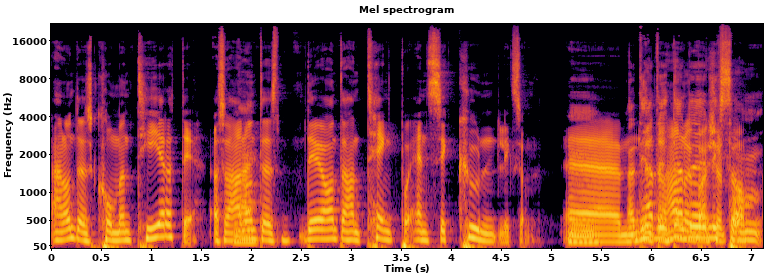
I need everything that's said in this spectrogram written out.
han har inte ens kommenterat det. Alltså han Nej. har inte ens, det har inte han tänkt på en sekund liksom. Ehm, Ja, det, hade, det, hade liksom,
